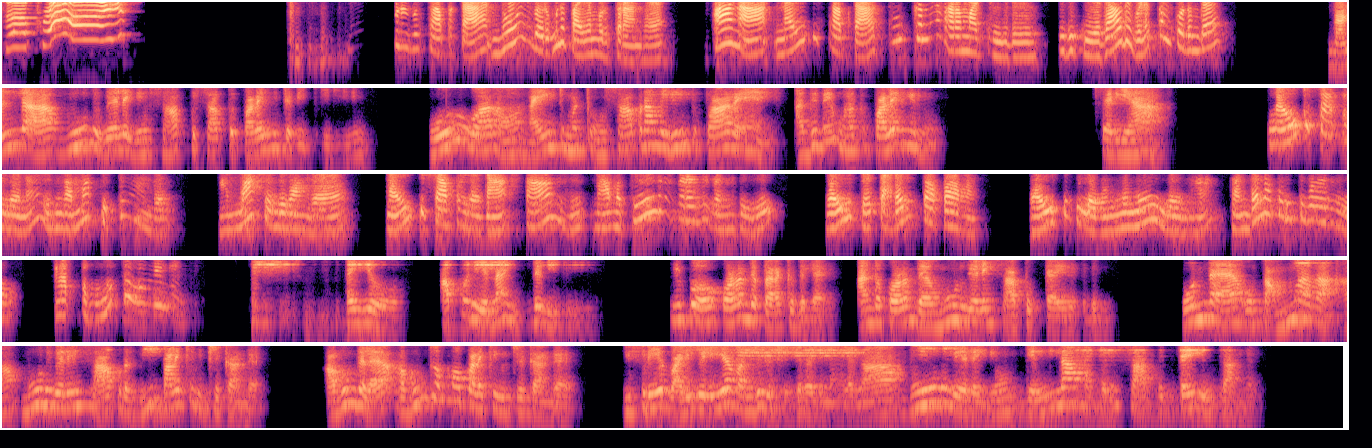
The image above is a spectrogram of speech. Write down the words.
Surprise உணவு சாப்பிட்டா நோய் வரும்னு பயமுறுத்துறாங்க. ஆனா நைட்டு சாப்பிட்டா தூக்கமே வர மாட்டேங்குதே இதுக்கு ஏதாவது விளக்கம் கொடுங்க. நல்லா மூணு வேளையும் சாப்பிட்டு சாப்பிட்டு பழகிட்ட விக்கி. ஒரு வாரம் நைட்டு மட்டும் சாப்பிடாம இருந்து பாரேன். அதுவே உனக்கு பழகிரும். சரியா? நைட்டு சாப்பிடலன்னா எங்க அம்மா திட்டுவாங்க. அம்மா சொல்லுவாங்க? நைட்டு சாப்பிடலன்னா சாமி நாம தூங்குறது வந்து வயிற்று தடவி பார்ப்பாங்க. வயிற்றுக்குள்ள ஒண்ணுமே இல்லைன்னா சந்தனப்படுத்துவாரு அப்படின்னு சொல்லுவாங்க. ஐயோ அப்படியெல்லாம் இந்த விக்கி இப்போ குழந்தை பிறக்குதுல அந்த குழந்தை மூணு வேலையும் சாப்பிட்டுக்கிட்டா இருக்குது. ஒன்ன உங்க அம்மா தான் மூணு வேலையும் சாப்பிட நீ பழக்கி விட்டுருக்காங்க. அவங்கள அவங்க அம்மா பழக்கி விட்டுருக்காங்க. இப்படியே வழி வழியா வந்துகிட்டு இருக்கிறதுனாலதான் மூணு வேளையும் எல்லா மக்களும் சாப்பிட்டுக்கிட்டே இருக்காங்க.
